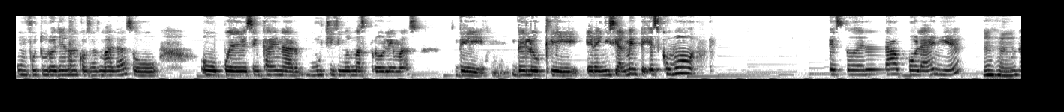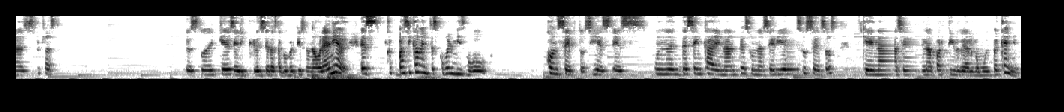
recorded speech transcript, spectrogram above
un futuro lleno de cosas malas o, o puede desencadenar muchísimos más problemas de, de lo que era inicialmente. Es como esto de la bola de nieve. ¿Algunas escuchaste esto de que ser y crecer hasta convertirse en una bola de nieve. Es, básicamente es como el mismo concepto, sí, es, es un desencadenante, es una serie de sucesos que nacen a partir de algo muy pequeño.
